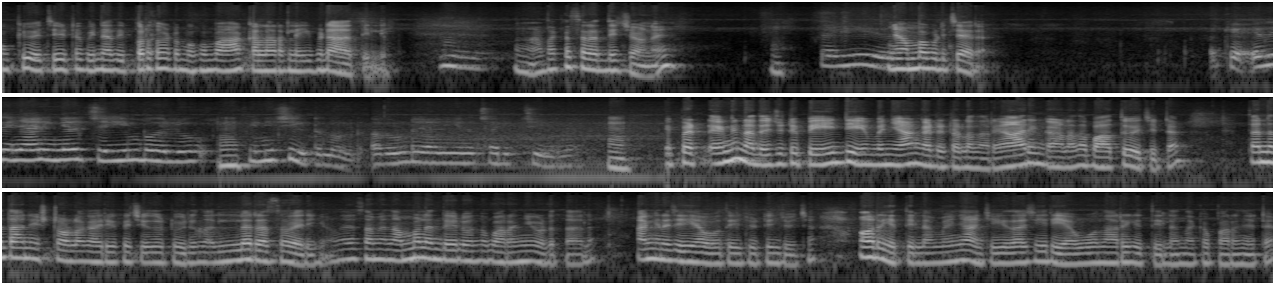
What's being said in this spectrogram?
മുക്കി വെച്ചിട്ട് പിന്നെ അത് ഇപ്പുറത്തോട്ട് മുക്കുമ്പോൾ ആ കളറെല്ലാം ഇവിടെ ആകത്തില്ലേ? അതൊക്കെ ശ്രദ്ധിച്ചോണേ. ഞാൻ അമ്മ പിടിച്ചുതരാം ഓക്കെ ഇത് ഞാൻ ഇങ്ങനെ ചെയ്യുമ്പോൾ ഒരു ഫിനിഷ് കിട്ടുന്നുണ്ട്. അതുകൊണ്ട് ഞാൻ ഇങ്ങനെ ചരിച്ച് ചെയ്യുന്നു. ഇപ്പം എങ്ങനെയാ വെച്ചിട്ട് പെയിന്റ് ചെയ്യുമ്പോൾ ഞാൻ കണ്ടിട്ടുള്ളതെന്ന് അറിയാം. ആരും കാണാതെ പാത്ത് വെച്ചിട്ട് തന്നെ താൻ ഇഷ്ടമുള്ള കാര്യമൊക്കെ ചെയ്തിട്ട് വരും. നല്ല രസമായിരിക്കും. അതേസമയം നമ്മൾ എന്തെങ്കിലും ഒന്ന് പറഞ്ഞു കൊടുത്താൽ അങ്ങനെ ചെയ്യാവോ തേച്ചിട്ടും ചോദിച്ചാൽ അറിയത്തില്ല അമ്മേ ഞാൻ ചെയ്താൽ ശരിയാവോ എന്ന് അറിയത്തില്ല എന്നൊക്കെ പറഞ്ഞിട്ട്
